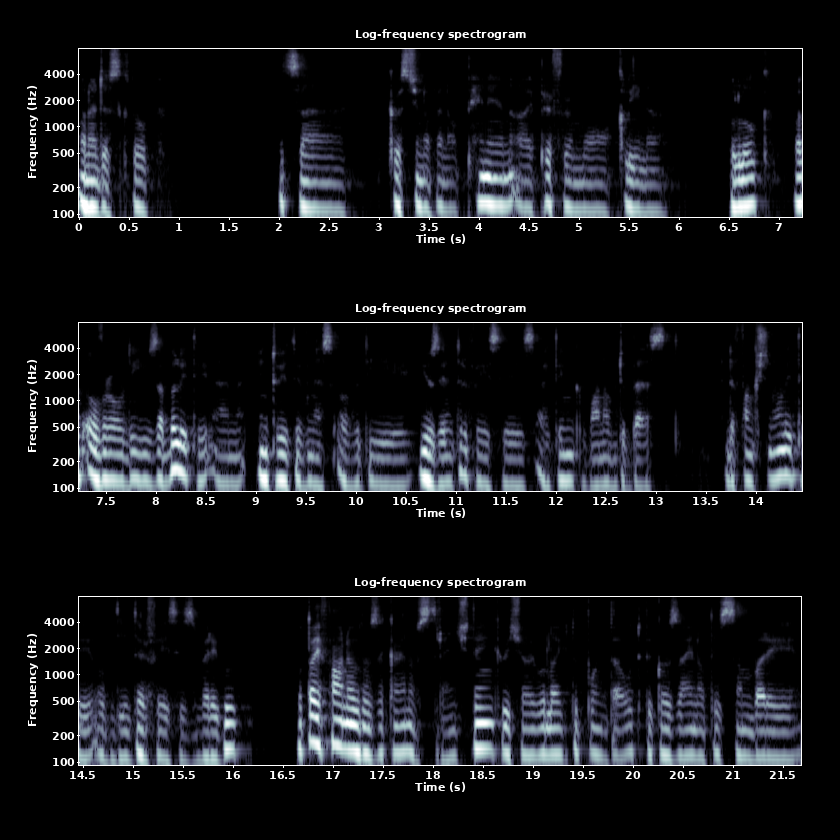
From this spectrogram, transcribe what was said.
On a desktop, it's a question of an opinion. I prefer more cleaner look, but overall, the usability and intuitiveness of the user interface is, I think, one of the best. The functionality of the interface is very good. What I found out was a kind of strange thing, which I would like to point out because I noticed somebody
